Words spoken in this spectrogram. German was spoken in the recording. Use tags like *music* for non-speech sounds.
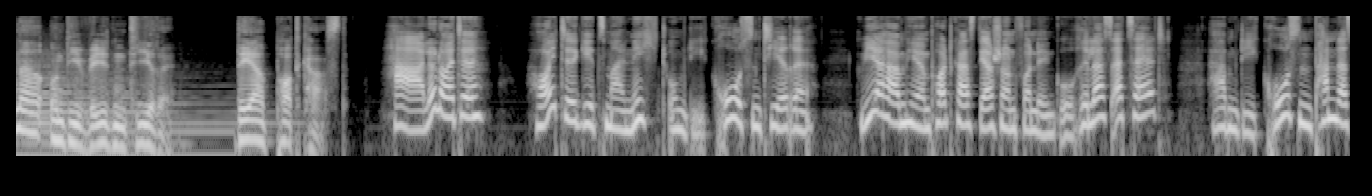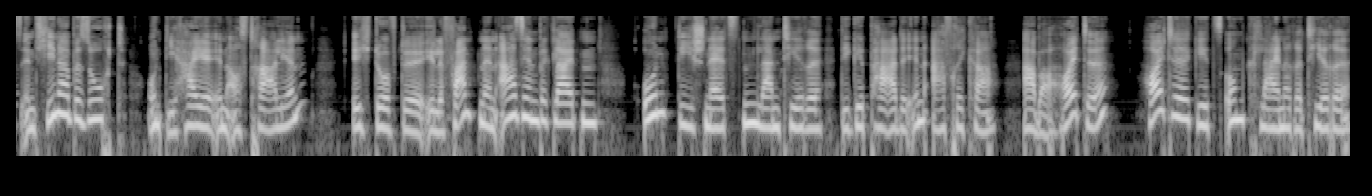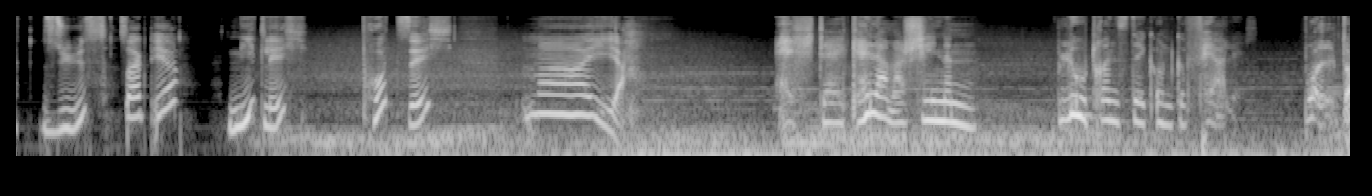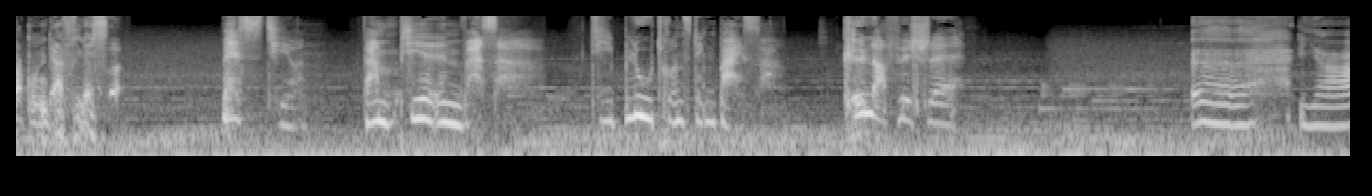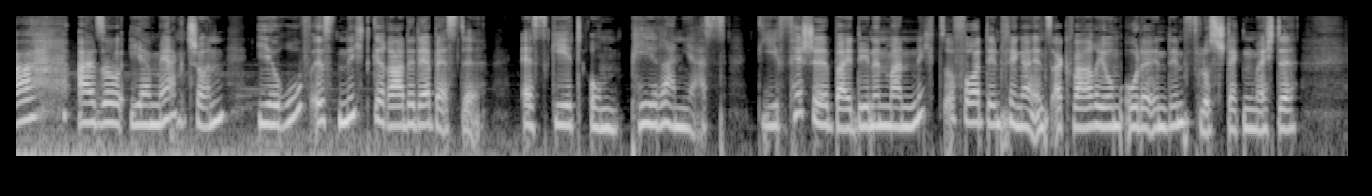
Anna und die wilden Tiere. Der Podcast. Hallo Leute. Heute geht's mal nicht um die großen Tiere. Wir haben hier im Podcast ja schon von den Gorillas erzählt, haben die großen Pandas in China besucht und die Haie in Australien. Ich durfte Elefanten in Asien begleiten und die schnellsten Landtiere, die Geparde in Afrika. Aber heute, heute geht's um kleinere Tiere. Süß, sagt ihr? Niedlich? Putzig? Na ja. Echte Killermaschinen. Blutrünstig und gefährlich. Bulldoggen der Flüsse. Bestien. Vampir im Wasser. Die blutrünstigen Beißer. Killerfische. Äh, ja, also ihr merkt schon, ihr Ruf ist nicht gerade der beste. Es geht um Piranhas, die Fische, bei denen man nicht sofort den Finger ins Aquarium oder in den Fluss stecken möchte.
